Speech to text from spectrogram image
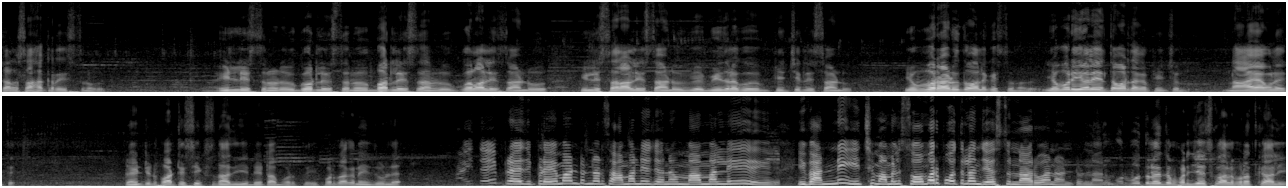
చాలా సహకరిస్తున్నాడు ఇల్లు ఇస్తున్నాడు గొర్రెలు ఇస్తున్నాడు బర్రెలు ఇస్తున్నాడు పొలాలు ఇస్తాడు ఇల్లు స్థలాలు ఇస్తాడు వీధులకు పింఛన్లు ఇస్తాడు. ఎవరు అడిగితే వాళ్ళకి ఇస్తున్నాడు ఎవరు ఇవ్వలే ఎంతవరకు దాకా పింఛన్లు. నా ఆయాంలో అయితే. నైన్టీన్ ఫార్టీ సిక్స్ నాది డేట్ ఆఫ్ బర్త్. ఇప్పటిదాకా నేను చూడలే. అయితే ఇప్పుడు ఏమంటున్నారు సామాన్య జనం? మమ్మల్ని ఇవన్నీ ఇచ్చి మమ్మల్ని సోమరిపోతులను చేస్తున్నారు అని అంటున్నారు. సోమరిపోతులు అయితే పని చేసుకోవాలి బ్రతకాలి.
